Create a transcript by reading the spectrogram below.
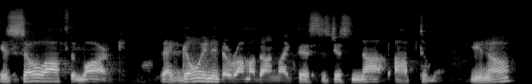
is so off the mark that going into Ramadan like this is just not optimal. You know.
